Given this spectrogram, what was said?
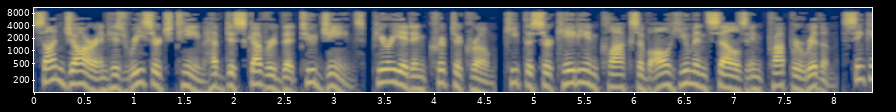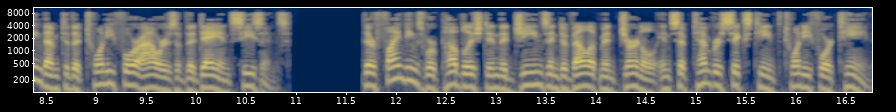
Sancar and his research team have discovered that two genes, period and cryptochrome, keep the circadian clocks of all human cells in proper rhythm, syncing them to the 24 hours of the day and seasons. Their findings were published in the Genes and Development Journal in September 16, 2014.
